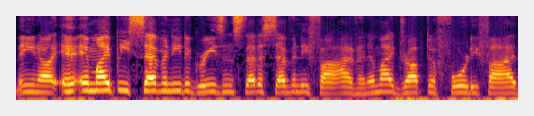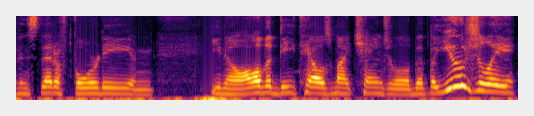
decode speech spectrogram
You know, it, it might be 70 degrees instead of 75 and it might drop to 45 instead of 40 and you know, all the details might change a little bit, but usually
